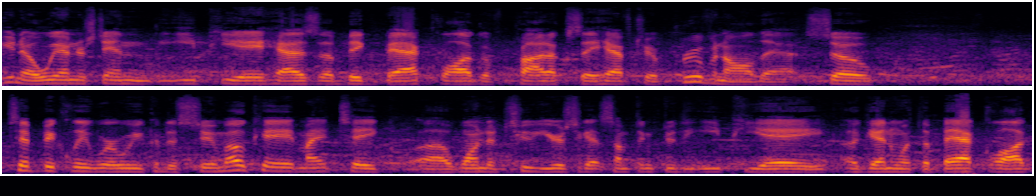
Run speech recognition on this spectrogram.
you know, we understand the EPA has a big backlog of products they have to approve and all that. So typically where we could assume, okay, it might take uh, one to two years to get something through the EPA. Again, with the backlog,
